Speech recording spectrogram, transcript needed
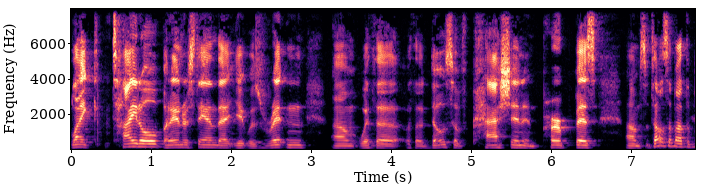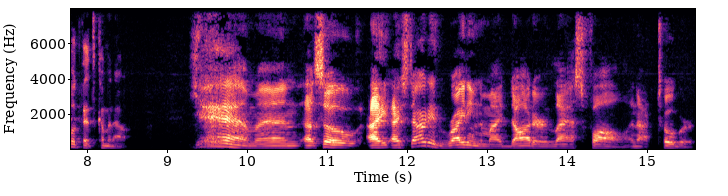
like title, but I understand that it was written um, with a with a dose of passion and purpose. Um, so tell us about the book that's coming out. Yeah, man. Uh, so I, I started writing to my daughter last fall in October.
